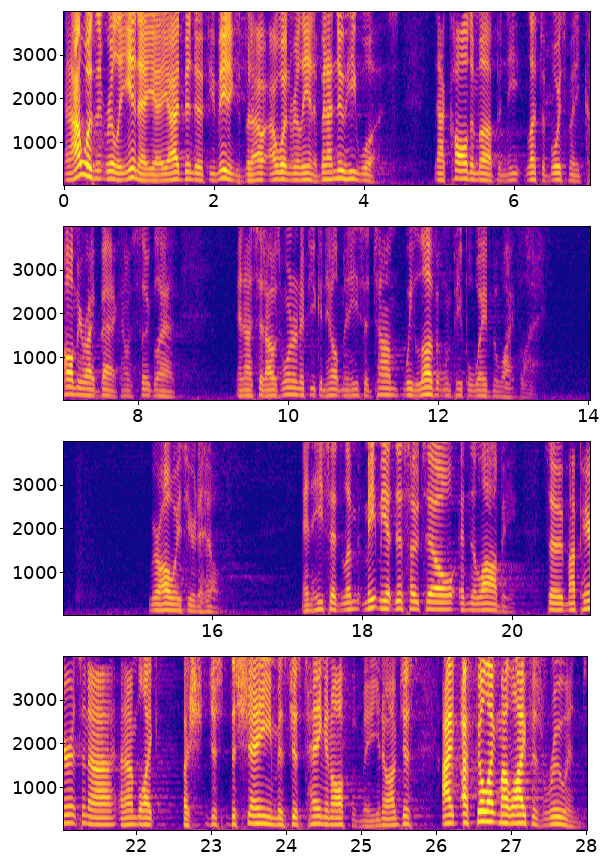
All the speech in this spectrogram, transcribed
And I wasn't really in AA. I had been to a few meetings, but I, I wasn't really in it. But I knew he was. And I called him up, and he left a voicemail. He called me right back, and I was so glad. And I said, I was wondering if you can help me. And he said, Tom, we love it when people wave the white flag. We're always here to help. And he said, Let me, Meet me at this hotel in the lobby. So my parents and I, and I'm like, sh- just the shame is just hanging off of me. You know, I'm just, I, I feel like my life is ruined.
